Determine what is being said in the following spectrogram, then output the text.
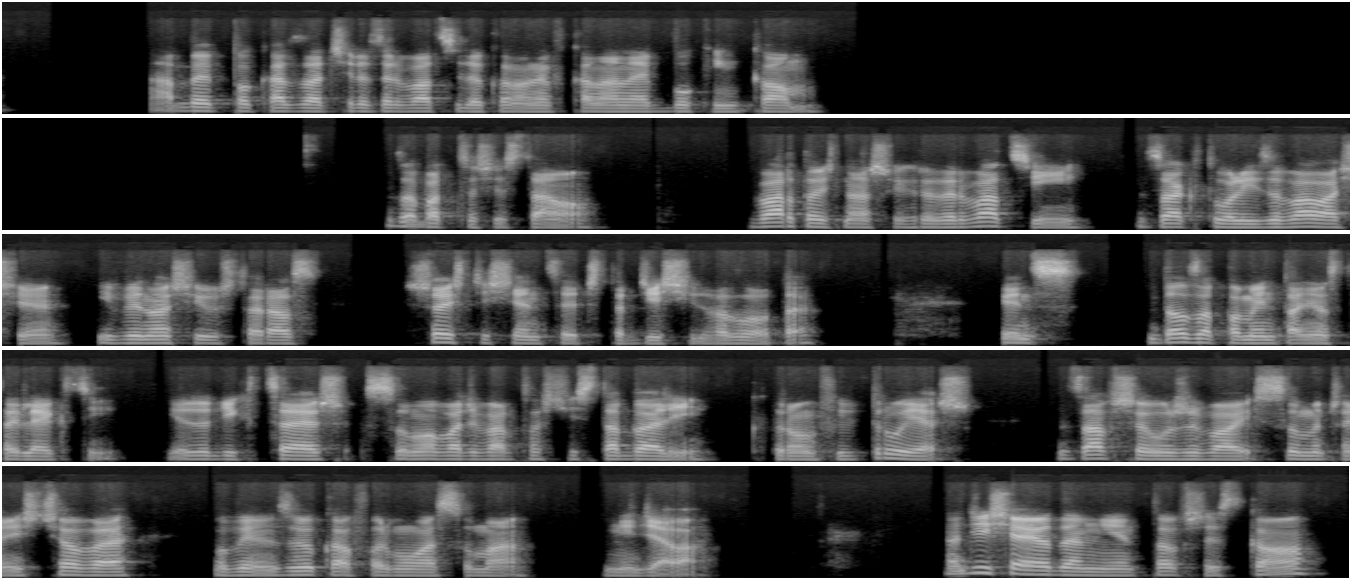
aby pokazać rezerwacje dokonane w kanale Booking.com. Zobacz, co się stało. Wartość naszych rezerwacji zaktualizowała się i wynosi już teraz 6042 zł. Więc do zapamiętania z tej lekcji. Jeżeli chcesz sumować wartości z tabeli, którą filtrujesz, zawsze używaj sumy częściowe, bowiem zwykła formuła suma nie działa. Na dzisiaj ode mnie to wszystko.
